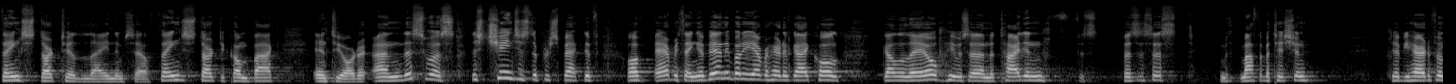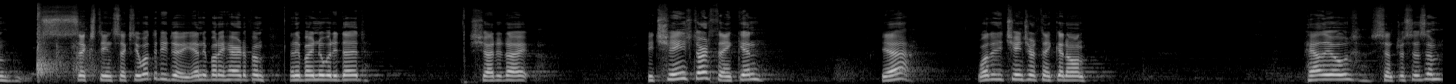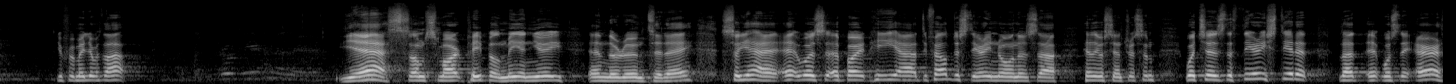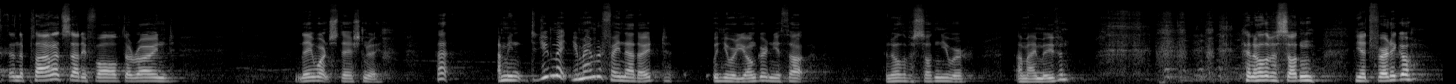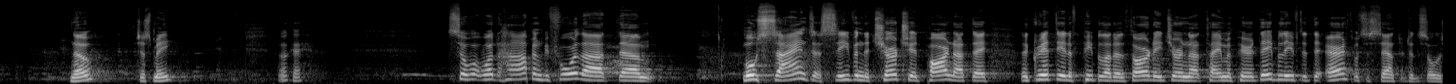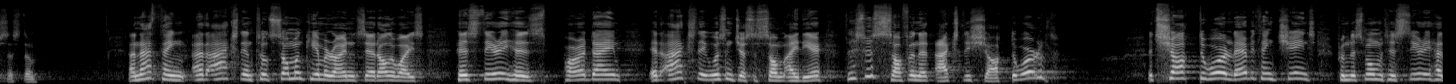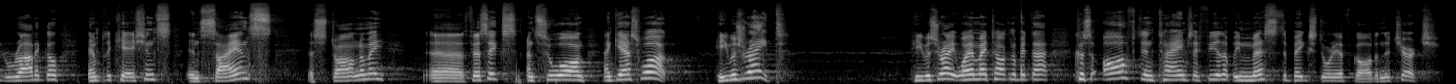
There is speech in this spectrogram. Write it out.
Things start to align themselves. Things start to come back into order. And this was this changes the perspective of everything. Have anybody ever heard of a guy called Galileo? He was an Italian physicist, mathematician. Have you heard of him? 1660. What did he do? Anybody heard of him? Anybody know what he did? Shout it out. He changed our thinking. Yeah. What did he change our thinking on? Heliocentrism. You familiar with that? Yes, some smart people, me and you in the room today. So, yeah, it was about, he uh, developed this theory known as uh, heliocentrism, which is the theory stated that it was the Earth and the planets that evolved around, they weren't stationary. That, I mean, did you, you remember finding that out when you were younger and you thought, and all of a sudden you were, am I moving? and all of a sudden you had vertigo? No? Just me? Okay. So, what, what happened before that, um, most scientists, even the church had power in that day, a great deal of people at authority during that time and period, they believed that the earth was the center to the solar system. And that thing, actually, until someone came around and said otherwise, his theory, his paradigm, it actually wasn't just some idea. This was something that actually shocked the world. It shocked the world. Everything changed from this moment. His theory had radical implications in science, astronomy, uh, physics, and so on. And guess what? He was right. He was right. Why am I talking about that? Because oftentimes I feel that we miss the big story of God in the church.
